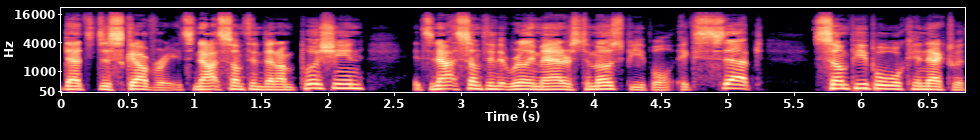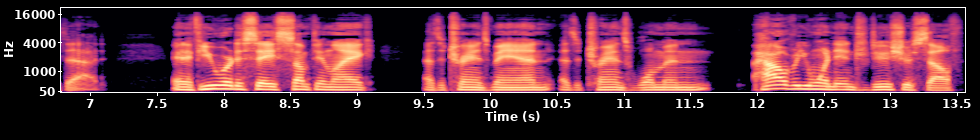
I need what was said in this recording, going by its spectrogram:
That's discovery. It's not something that I'm pushing. It's not something that really matters to most people, except some people will connect with that. And if you were to say something like, as a trans man, as a trans woman, however you want to introduce yourself,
